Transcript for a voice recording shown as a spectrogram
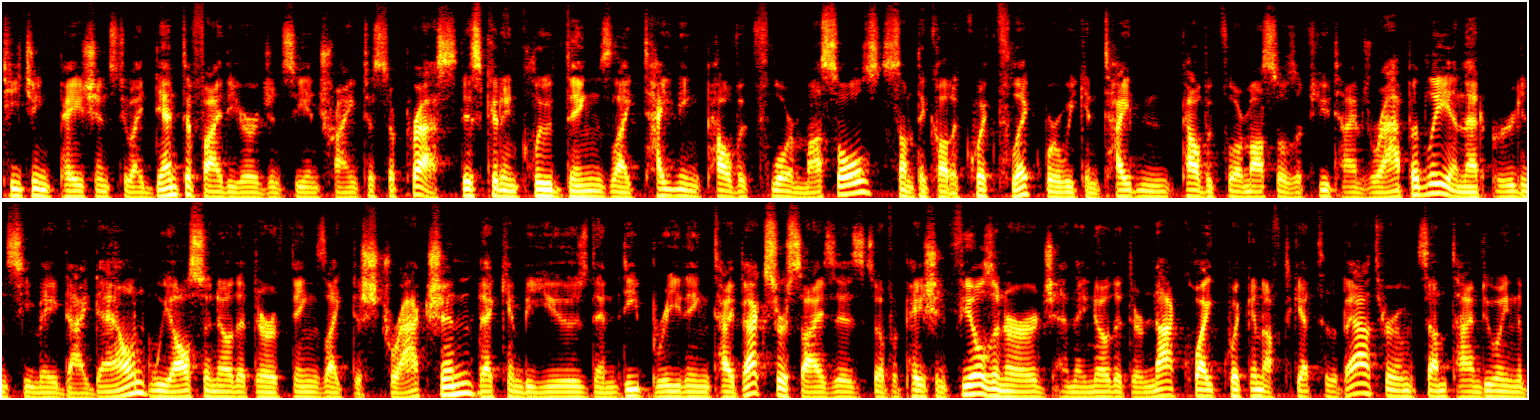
teaching patients to identify the urgency and trying to suppress. This could include include things like tightening pelvic floor muscles, something called a quick flick, where we can tighten pelvic floor muscles a few times rapidly and that urgency may die down. We also know that there are things like distraction that can be used and deep breathing type exercises. So if a patient feels an urge and they know that they're not quite quick enough to get to the bathroom, sometimes doing the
